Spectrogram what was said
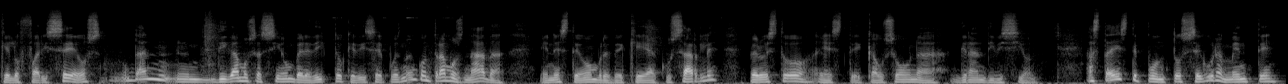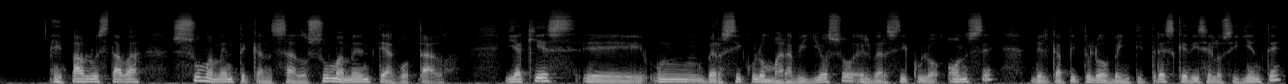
que los fariseos dan, digamos así, un veredicto que dice, pues no encontramos nada en este hombre de qué acusarle, pero esto este, causó una gran división. Hasta este punto seguramente eh, Pablo estaba sumamente cansado, sumamente agotado. Y aquí es eh, un versículo maravilloso, el versículo 11 del capítulo 23, que dice lo siguiente,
